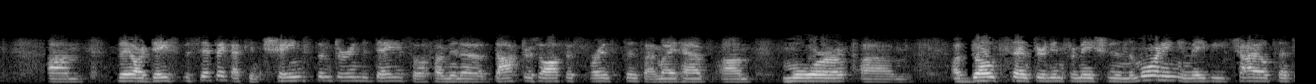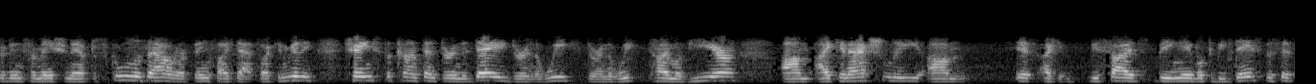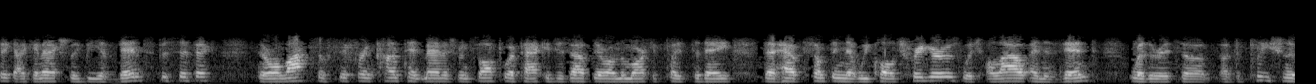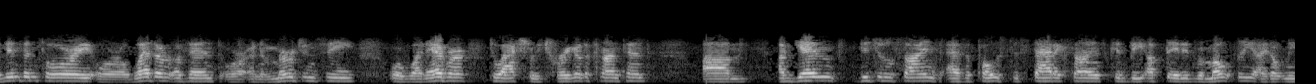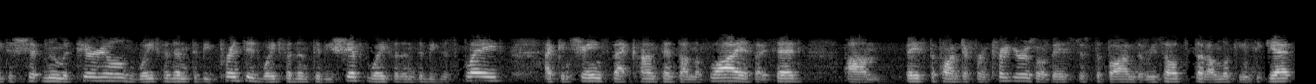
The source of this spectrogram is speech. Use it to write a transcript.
Um, they are day specific. I can change them during the day. So if I'm in a doctor's office, for instance, I might have um, more um, adult-centered information in the morning and maybe child-centered information after school is out or things like that. So I can really change the content during the day, during the week, during the week time of year. Um, I can actually, um, if I can, besides being able to be day-specific, I can actually be event-specific. There are lots of different content management software packages out there on the marketplace today that have something that we call triggers, which allow an event, whether it's a, a depletion of inventory or a weather event or an emergency or whatever, to actually trigger the content. Um, Again, digital signs as opposed to static signs can be updated remotely. I don't need to ship new materials, wait for them to be printed, wait for them to be shipped, wait for them to be displayed. I can change that content on the fly, as I said, um, based upon different triggers or based just upon the results that I'm looking to get.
